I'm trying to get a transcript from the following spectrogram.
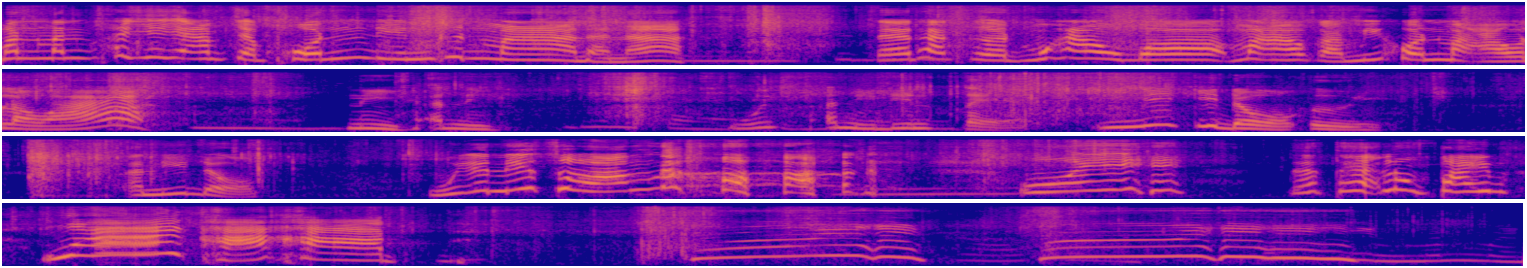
มันมันพยายามจะพ้นดินขึ้นมาน่ะนะแต่ถ้าเกิดหมูเฮาบ่มาเอากับมีคนมาเอาเหรอวะนี่อันนี้ อุ้ยอันนี้ดินแตกนี่กี่ดอกเอ่ยอันนี้ดอก อุ้ยอันนี้สองดอกอุ้ยแต่แทะลงไปว้ายขาขาดอุ้ยอุ้ยกลิ่นมันเหมือน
